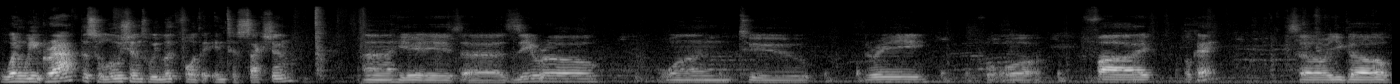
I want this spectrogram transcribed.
when we graph the solutions, we look for the intersection. Uh, here is uh, 0, 1, 2, 3, 4, 5, okay? So you go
